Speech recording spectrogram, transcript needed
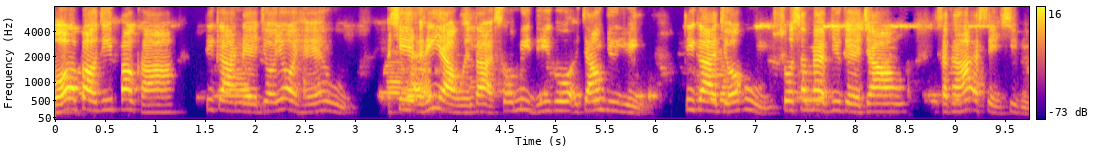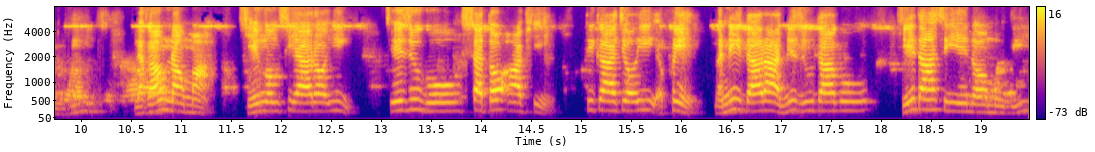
ဘောအပေါက်ကြီးပေါက်ခါ တိကာနယ်ကြော်ရော့ဟဲဟုအရှင်အရိယာဝင်သားဆိုမိဒီကိုအကြောင်းပြု၍တိကာကျော်ဟုဆိုစမတ်ပြုခဲ့ကြောင်းစကားအစဉ်ရှိပေသည်၎င်းနောက်မှရေငုံဆရာတော်ဤကျေးဇူးကိုဆက်တော်အဖြစ်တိကာကျော်ဤအဖေမဏိတာရမြစ်စုသားကိုရေးသားစီရင်တော်မူသည်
